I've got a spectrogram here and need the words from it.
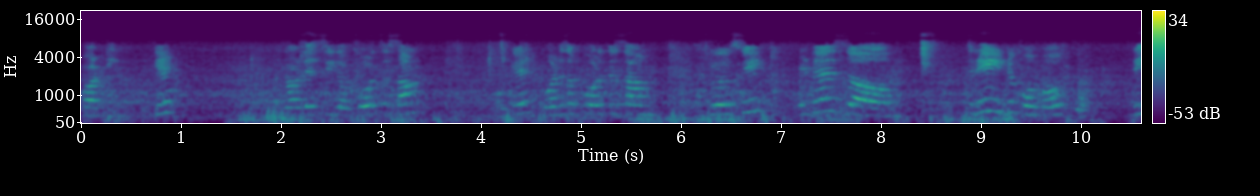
40. Okay. Now let's see the fourth sum. Okay. What is the fourth sum? You see it is uh, 3 into 4 power 4. 3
